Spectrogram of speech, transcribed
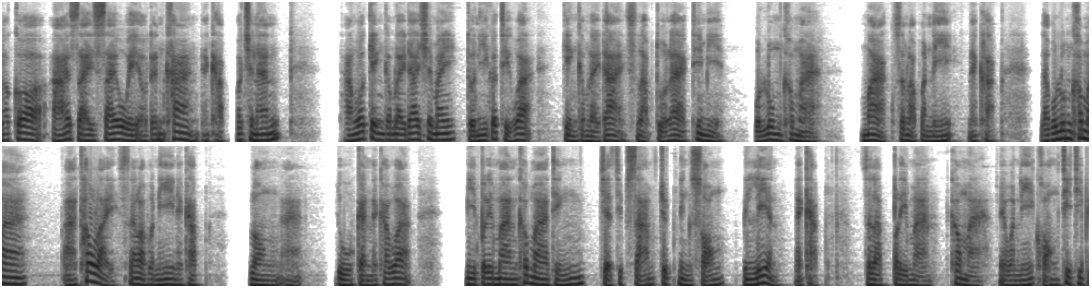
แล้วก็ RSI Sideway ออกด้านข้างนะครับ เพราะฉะนั้นถามว่าเก่งกำไรได้ใช่ไหม ตัวนี้ก็ถือว่าเก่งกำไรได้สำหรับตัวแรกที่มีวอลลุ่มเข้ามามากสำหรับวันนี้นะครับ แล้ววอลลุ่มเข้ามาาเท่าไหร่สำหรับวันนี้นะครับ ลองอดูกันนะครับว่า มีปริมาณเข้ามาถึง 73.12มิลเลียนนะครับสำหรับปริมาณเข้ามาในวันนี้ของ TTP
